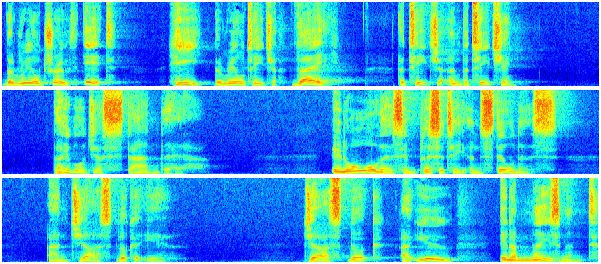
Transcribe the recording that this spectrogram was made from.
the real truth, it, he, the real teacher, they, the teacher and the teaching, they will just stand there in all their simplicity and stillness and just look at you. Just look at you in amazement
